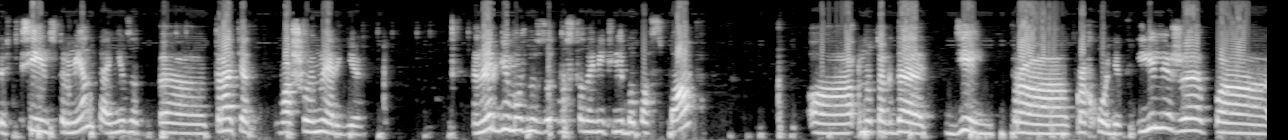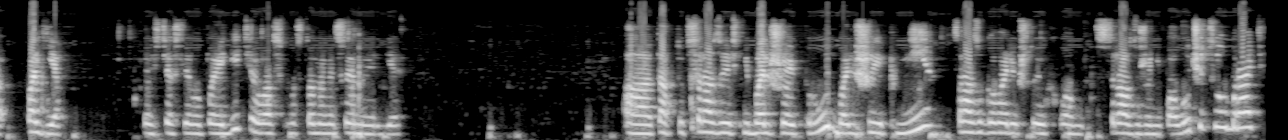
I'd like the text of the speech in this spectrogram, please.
то есть все инструменты, они э, тратят вашу энергию. Энергию можно восстановить либо поспав, но тогда день про проходит, или же по поев. То есть, если вы поедите, у вас восстановится энергия. А, так, тут сразу есть небольшой пруд, большие пни. Сразу говорю, что их вам сразу же не получится убрать.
